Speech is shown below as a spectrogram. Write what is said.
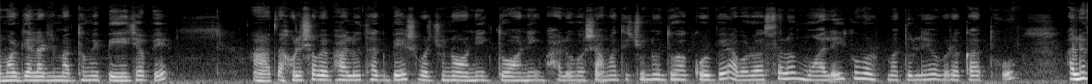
আমার গ্যালারির মাধ্যমে পেয়ে যাবে। তাহলে সবাই ভালো থাকবে, সবার জন্য অনেক দোয়া, অনেক ভালোবাসা আমাদের জন্য দোয়া করবে। আবারও আসসালামু আলাইকুম রহমতুল্লাহ বারাকাতু আল্লাহ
